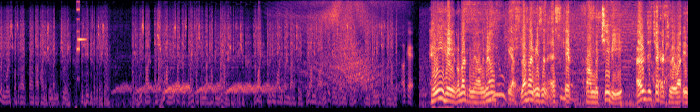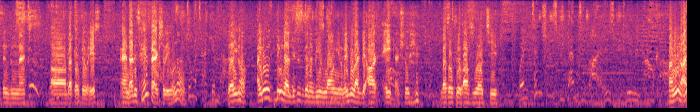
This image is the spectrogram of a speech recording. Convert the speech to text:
these are the worst spots uh, uh, actually, like, truly. I hate these episodes. Okay, we start, I should run, we start as the first one that helping the damage, actually. Just like, everything while you're going bad, actually. We are on this, this is always funny. Please just find out. Okay. Hey, hey, go back to Mail. The Mail? Yes, last time is an escape from the chibi. I already checked actually what is in the next uh, battlefield is. And that is Hefei actually, oh no. Yeah, you know, I do think that this is gonna be long, you know, maybe like the R8 actually. battlefield of Zuo Ci. When began to rise between I mean, I,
